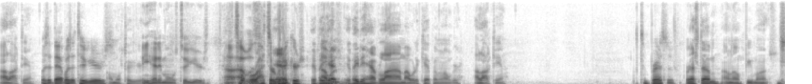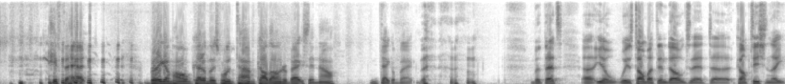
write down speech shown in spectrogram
I liked him Was it that? Was it two years? almost two years. He had him almost two years. I, That's, I a, was, that's a Yeah, record. If he I had, was- if he didn't have lime, I would have kept him longer. I liked him. That's impressive. Rest of them, I don't know, a few months. if that, bring them home, cut them loose one time, call the owner back, say no, take them back. but that's uh, you know we was talking about them dogs that uh, competition. They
